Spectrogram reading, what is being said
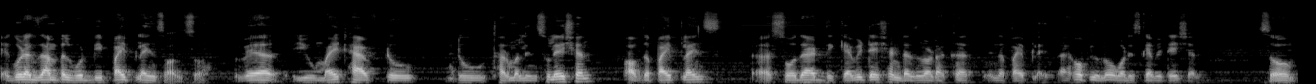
A good example would be pipelines also where you might have to do thermal insulation of the pipelines uh, so that the cavitation does not occur in the pipeline. I hope you know what is cavitation. So,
